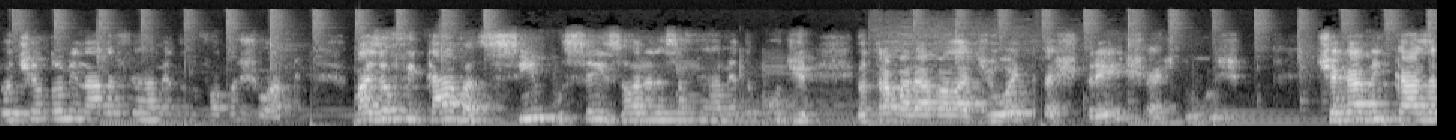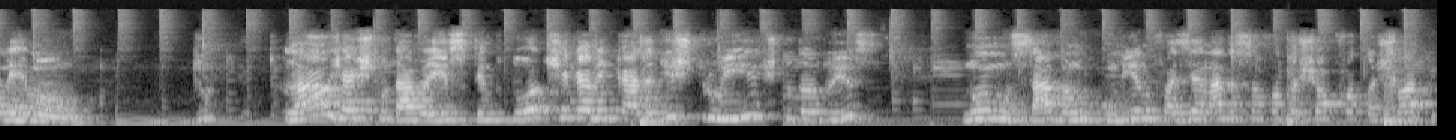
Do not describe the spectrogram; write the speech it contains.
eu tinha dominado a ferramenta do Photoshop. Mas eu ficava cinco, seis horas nessa ferramenta por dia. Eu trabalhava lá de oito às três, às duas. Chegava em casa, meu irmão, do, lá eu já estudava isso o tempo todo. Chegava em casa, destruía estudando isso não almoçava, não comia, não fazia nada, só Photoshop, Photoshop,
